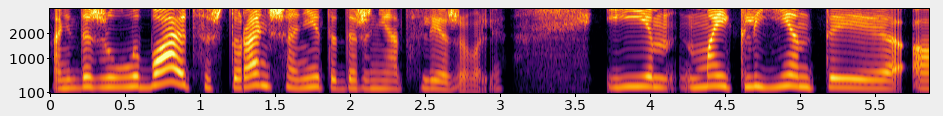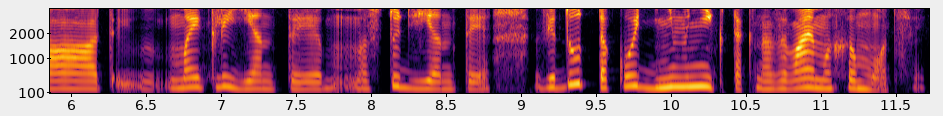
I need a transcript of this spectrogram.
они даже улыбаются, что раньше они это даже не отслеживали. И мои клиенты, а, мои клиенты, студенты ведут такой дневник так называемых эмоций.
